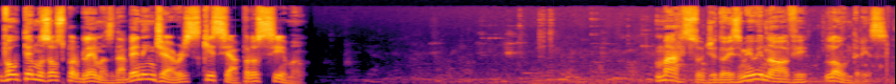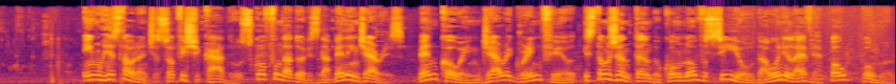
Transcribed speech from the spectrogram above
voltemos aos problemas da Ben Jerry's que se aproximam. Março de 2009, Londres. Em um restaurante sofisticado, os cofundadores da Ben Jerry's, Ben Cohen e Jerry Greenfield, estão jantando com o novo CEO da Unilever, Paul Pullman.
